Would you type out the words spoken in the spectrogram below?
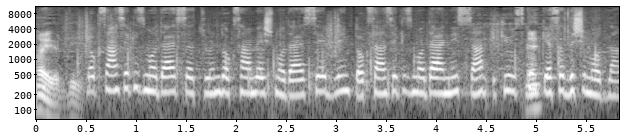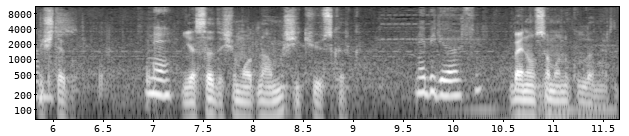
Hayır değil. 98 model Saturn, 95 model Sebring, 98 model Nissan, 240 Ne? yasa dışı modlanmış. İşte bu. Ne? Yasa dışı modlanmış 240. Ne biliyorsun? Ben olsam onu kullanırdım.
